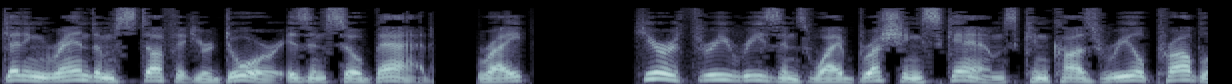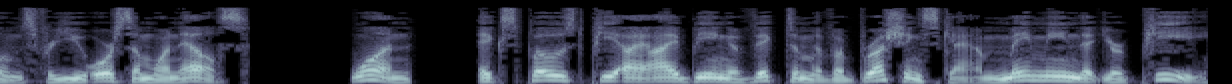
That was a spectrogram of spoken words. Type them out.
getting random stuff at your door isn't so bad, right? Here are three reasons why brushing scams can cause real problems for you or someone else. 1. Exposed PII being a victim of a brushing scam may mean that your P,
